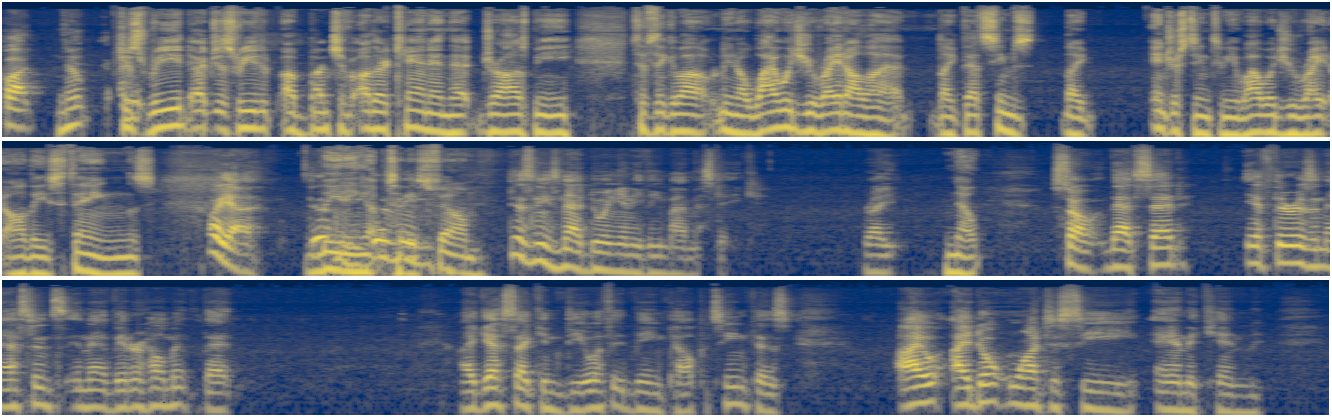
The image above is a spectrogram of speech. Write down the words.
But Nope. Just read. I just read a bunch of other canon that draws me to think about. You know, why would you write all that? Like that seems like interesting to me. Why would you write all these things oh yeah, leading up to this film? Disney's not doing anything by mistake, right? Nope. So that said, if there is an essence in that Vader helmet, that I guess I can deal with it being Palpatine because I I don't want to see Anakin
